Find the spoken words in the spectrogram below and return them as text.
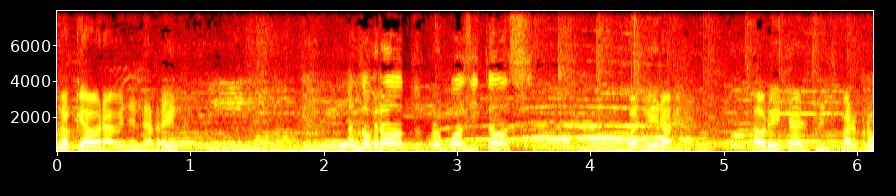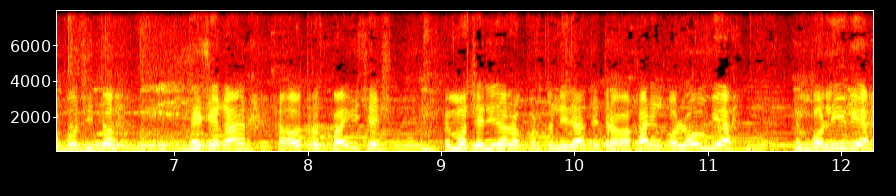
lo que ahora vienen al ring. ¿Has logrado tus propósitos? Pues mira, ahorita el principal propósito es llegar a otros países. Hemos tenido la oportunidad de trabajar en Colombia, en Bolivia,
